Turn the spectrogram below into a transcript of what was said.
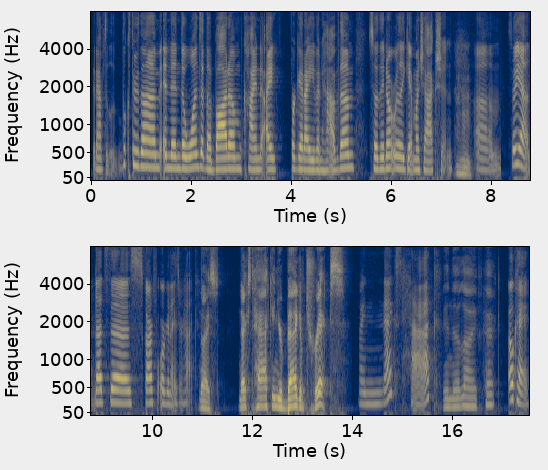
then I have to look through them. And then the ones at the bottom, kind of, I forget I even have them. So they don't really get much action. Mhm. Um, so yeah, that's the scarf organizer hack. Nice. Next hack in your bag of tricks. My next hack. In the life hack. Okay.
